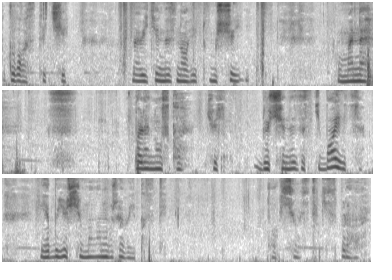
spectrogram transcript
покласти, чи навіть і не знаю, тому що у мене переноска щось дужче не застібається. Я боюсь, що мала може випасти. Так, що ось такі справи.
